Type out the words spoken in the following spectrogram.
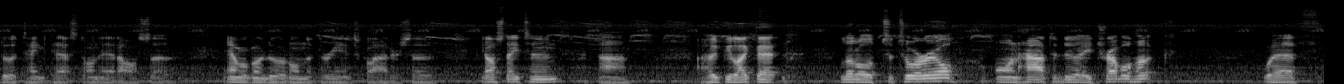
do a tank test on it also, and we're gonna do it on the three inch glider. So y'all stay tuned. Uh, I hope you like that little tutorial on how to do a treble hook with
